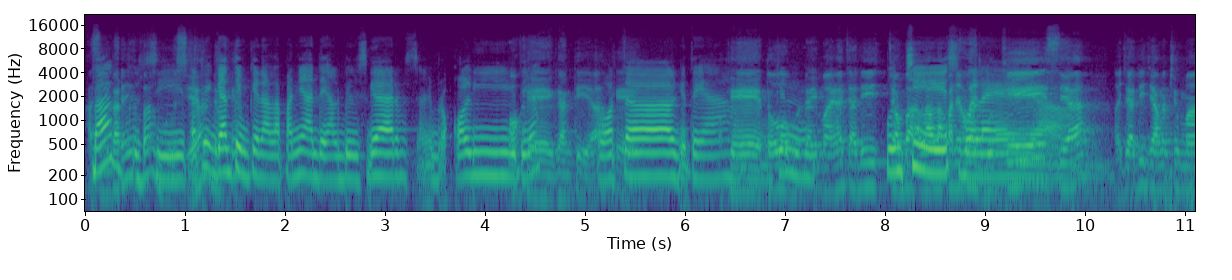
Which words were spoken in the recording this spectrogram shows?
sebenarnya bagus, sih ya, tapi ganti ya. mungkin lalapannya ada yang lebih segar misalnya brokoli gitu Oke, ya ganti ya, wortel gitu ya Oke, tuh Mungkin- Bunda Ima ya, jadi buncis coba lalapan yang lain boleh, buncis ya. ya. Jadi jangan cuma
